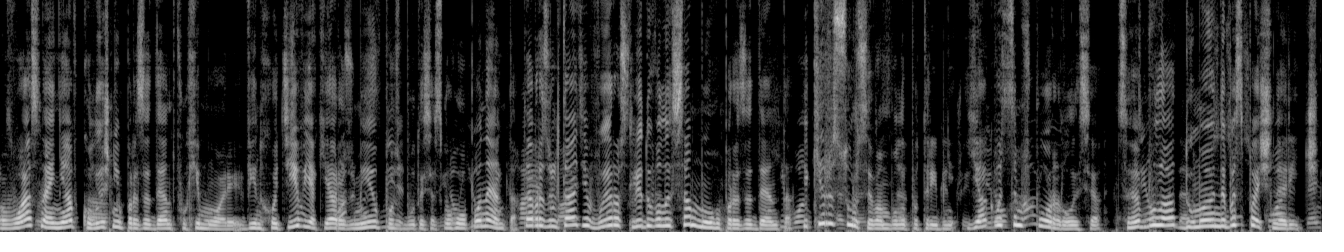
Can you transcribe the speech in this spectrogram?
Вас найняв колишній президент Фухіморі. Він хотів, як я розумію, позбутися свого опонента. Та в результаті ви розслідували самого президента. Які ресурси вам були потрібні? Як ви з цим впоралися? Це була, думаю, небезпечна річ.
